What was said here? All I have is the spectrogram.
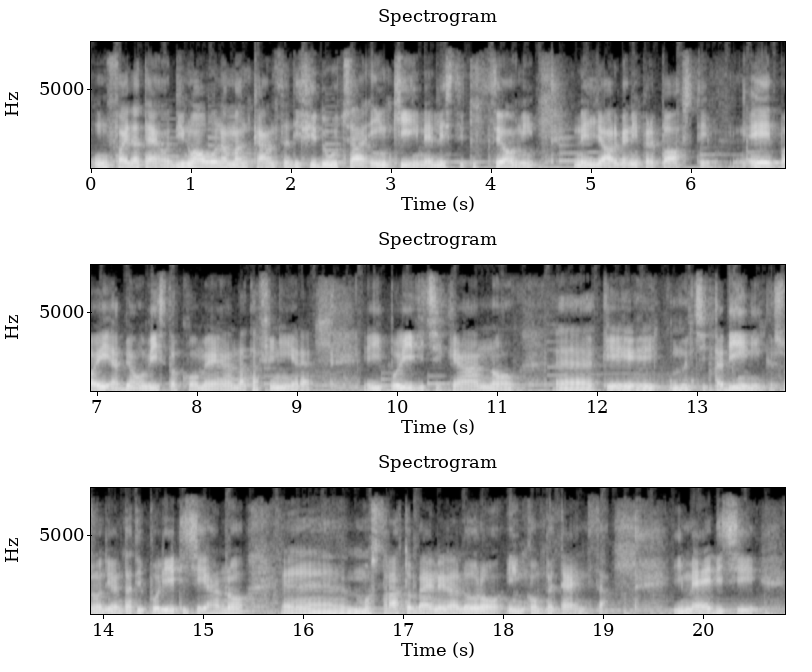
un fai da te, di nuovo una mancanza di fiducia in chi, nelle istituzioni, negli organi preposti. E poi abbiamo visto come è andata a finire. I politici che hanno eh, che i cittadini che sono diventati politici hanno eh, mostrato bene la loro incompetenza. I medici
